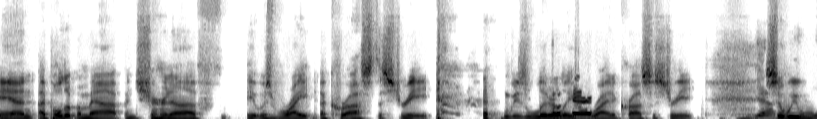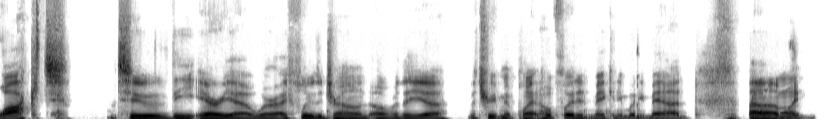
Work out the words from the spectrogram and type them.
And I pulled up a map, and sure enough, it was right across the street. it was literally Okay. right across the street. yeah, So we walked to the area where I flew the drone over the uh, the treatment plant. Hopefully, I didn't make anybody mad. Um,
